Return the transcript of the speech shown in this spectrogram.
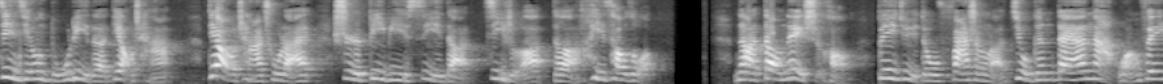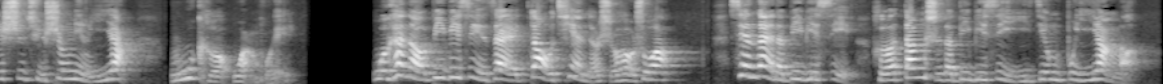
进行独立的调查，调查出来是 BBC 的记者的黑操作，那到那时候悲剧都发生了，就跟戴安娜王妃失去生命一样，无可挽回。我看到 BBC 在道歉的时候说。现在的 BBC 和当时的 BBC 已经不一样了，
